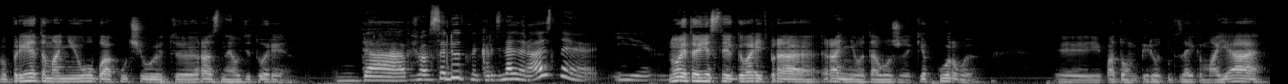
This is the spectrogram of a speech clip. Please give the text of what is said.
Но при этом они оба окучивают э, разные аудитории. Да, причем абсолютно кардинально разные, и... Ну, это если говорить про раннего того же Киркорова, э, и потом период «Зайка моя»,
